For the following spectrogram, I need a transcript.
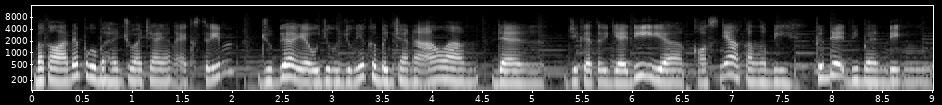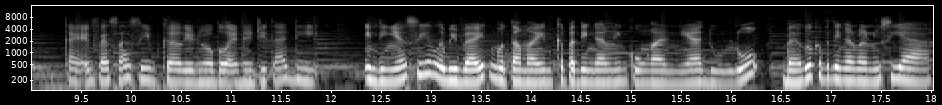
bakal ada perubahan cuaca yang ekstrim, juga ya ujung-ujungnya ke bencana alam. Dan jika terjadi ya costnya akan lebih gede dibanding kayak investasi ke renewable energy tadi. Intinya sih lebih baik ngutamain kepentingan lingkungannya dulu, baru kepentingan manusia.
